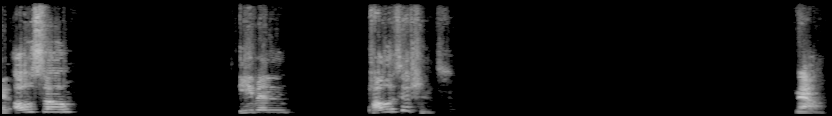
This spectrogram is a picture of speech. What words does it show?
And also, even politicians. Now,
